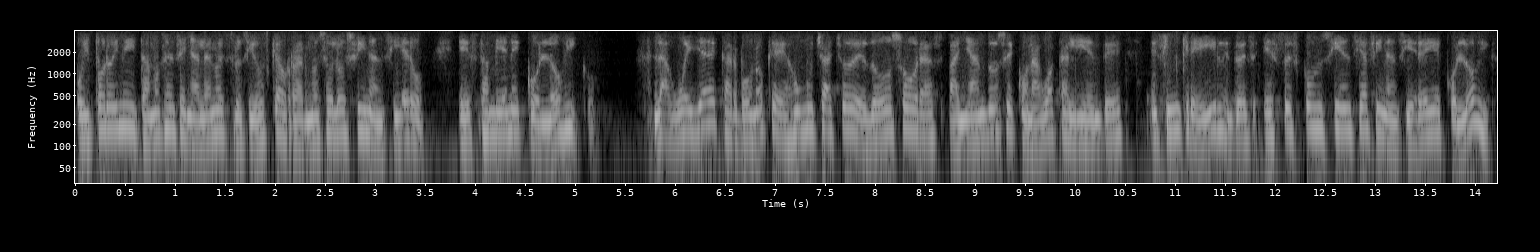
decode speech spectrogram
hoy por hoy necesitamos enseñarle a nuestros hijos que ahorrar no solo es financiero, es también ecológico. La huella de carbono que deja un muchacho de dos horas bañándose con agua caliente es increíble. Entonces, esto es conciencia financiera y ecológica.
